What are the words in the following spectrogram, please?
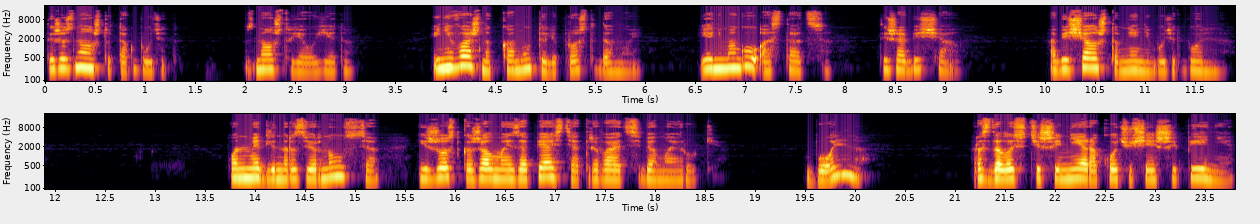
Ты же знал, что так будет. Знал, что я уеду. И неважно, к кому-то или просто домой. Я не могу остаться. Ты же обещал. Обещал, что мне не будет больно. Он медленно развернулся и жестко жал мои запястья, отрывая от себя мои руки. «Больно?» Раздалось в тишине ракочущее шипение,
